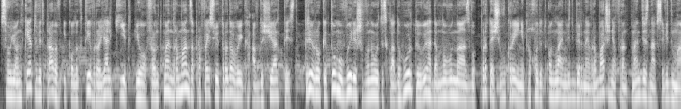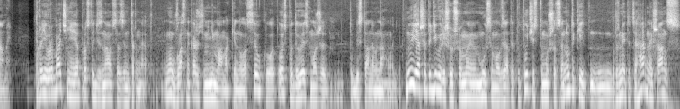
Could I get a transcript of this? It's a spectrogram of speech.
Свою анкету відправив і колектив Рояль Кіт. Його фронтмен Роман за професією трудовик, а в душі артист. Три роки тому вирішив оновити склад гурту і вигадав нову назву. Про те, що в Україні проходить онлайн відбір на Євробачення, фронтмен дізнався від мами. Про Євробачення я просто дізнався з інтернету. Ну, власне кажучи, мені мама кинула ссылку, от ось подивись, може тобі стане в нагоді. Ну і я ще тоді вирішив, що ми мусимо взяти тут участь, тому що це ну такий, розумієте, це гарний шанс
